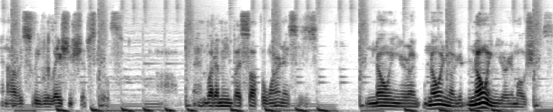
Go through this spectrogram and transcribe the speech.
and obviously relationship skills. Um, and what I mean by self-awareness is knowing your knowing your knowing your emotions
